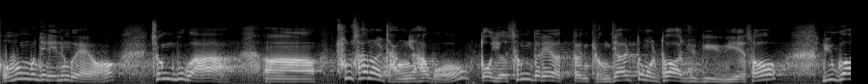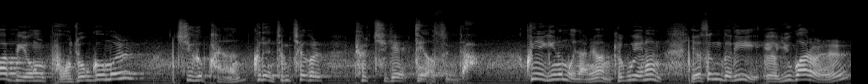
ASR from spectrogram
5분 문제는 이런 거예요. 정부가 어, 출산을 장려하고 또 여성들의 어떤 경제 활동을 도와주기 위해서 육아 비용 보조금을 지급하는 그런 정책을 펼치게 되었습니다. 그 얘기는 뭐냐면 결국에는 여성들이 어, 육아를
